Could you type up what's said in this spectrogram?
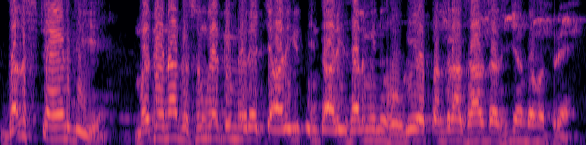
ਗੱਲ ਸਟੈਂਡ ਦੀ ਹੈ। ਮੈਂ ਤਾਂ ਇਹਨਾਂ ਦੱਸੂਗਾ ਕਿ ਮੇਰੇ 40 45 ਸਾਲ ਮੈਨੂੰ ਹੋ ਗਏ ਆ 15 ਸਾਲ ਦਾ ਸੀ ਜਾਂਦਾ ਮਤਲਬ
